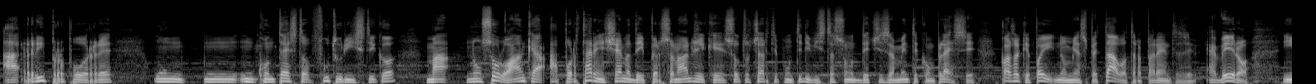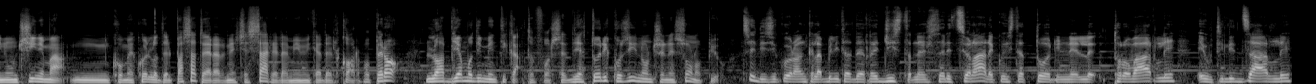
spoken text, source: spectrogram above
a riproporre un, un, un, contesto futuristico, ma non solo, anche a, a, portare in scena dei personaggi che sotto certi punti di vista sono decisamente complessi, cosa che poi non mi aspettavo, tra parentesi. È vero, in un cinema mh, mm, come quello del passato era necessaria la mimica del corpo, però lo abbiamo dimenticato forse, di attori così non ce ne sono più. Sì, di sicuro anche l'abilità del regista nel selezionare questi attori, nel trovarli e utilizzarli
